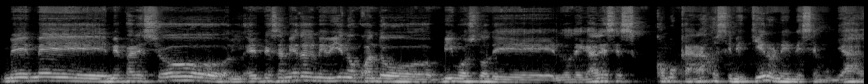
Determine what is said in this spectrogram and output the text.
Me, me, me, pareció, el pensamiento que me vino cuando vimos lo de, lo de Gales es cómo carajo se metieron en ese mundial.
